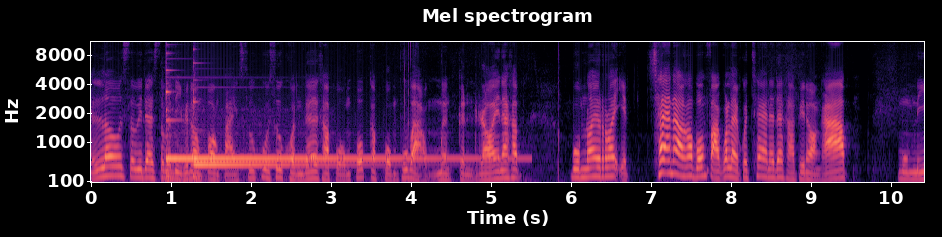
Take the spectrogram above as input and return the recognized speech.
ฮัลโหลสวัสดีสวัสดีพี่น้องปองไปสู้ผู้สู้คนเด้อครับผมพบกับผมผู้บ่าวเมืองเกินร้อยนะครับบูมน้อยร้อยเอ็ดแช่แนวครับผมฝากกดไลค์กดแชร์นะเด้อครับพี่น้องครับ มุมนี้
